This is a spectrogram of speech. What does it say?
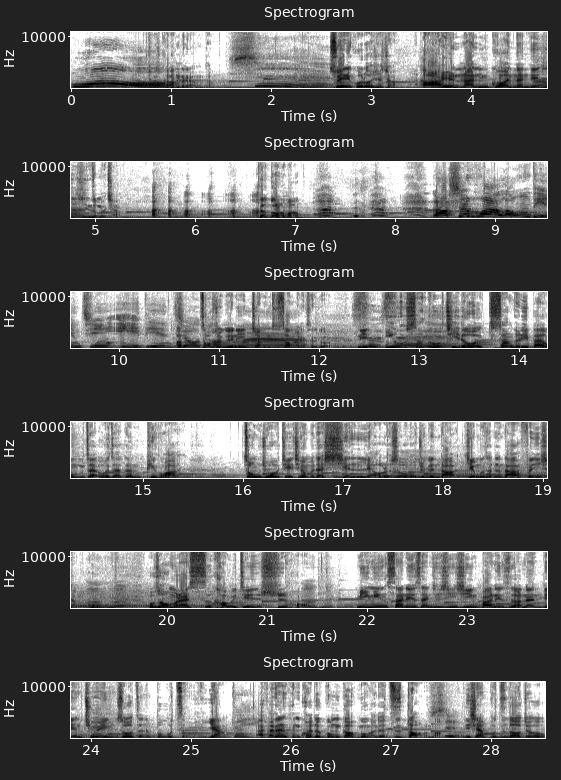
哇，就是刚刚那两档，是，所以你回头想想，哎呀，难怪南电星星这么强，这样懂了吗？老师画龙点睛，一点就早就跟你讲，就知道买这个，你因为我上我记得我上个礼拜我们在我在跟品化。中秋节前我们在闲聊的时候，我就跟大家节目上跟大家分享过，我说我们来思考一件事哈，明明三年三七星星八年四到南电九月营收真的不怎么样，对，啊，反正很快就公告，公告就知道了嘛。是，你现在不知道就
